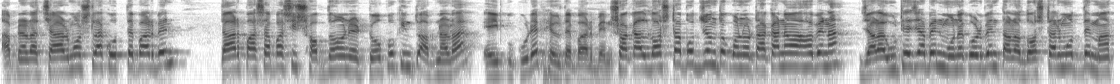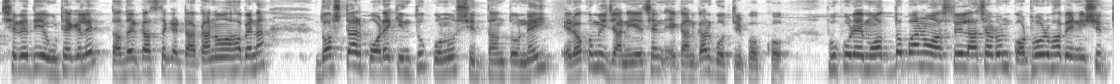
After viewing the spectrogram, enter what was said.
আপনারা চার মশলা করতে পারবেন। তার পাশাপাশি সব ধরনের টোপও কিন্তু আপনারা এই পুকুরে ফেলতে পারবেন। সকাল দশটা পর্যন্ত কোনো টাকা নেওয়া হবে না। যারা উঠে যাবেন, মনে করবেন তারা দশটার মধ্যে মাছ ছেড়ে দিয়ে উঠে গেলে তাদের কাছ থেকে টাকা নেওয়া হবে না। দশটার পরে কিন্তু কোনো সিদ্ধান্ত নেই। এরকমই জানিয়েছেন এখানকার কর্তৃপক্ষ। পুকুরে মদ্যপান ও অশ্লীল আচরণ কঠোরভাবে নিষিদ্ধ।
